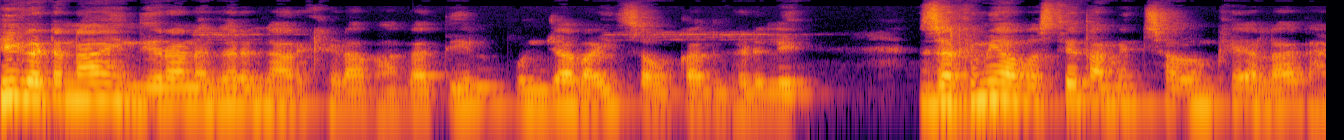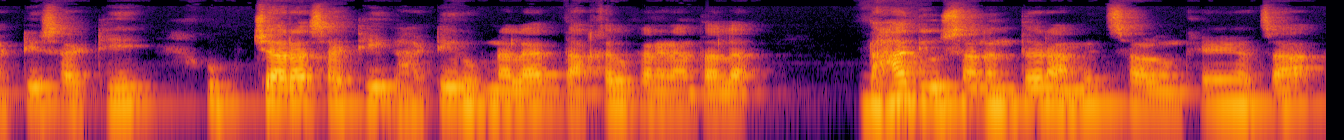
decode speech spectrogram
ही घटना इंदिरानगर गारखेडा भागातील पुंजाबाई चौकात घडली. जखमी अवस्थेत अमित साळुंखे याला घाटीसाठी उपचारासाठी घाटी रुग्णालयात दाखल करण्यात आलं. दहा दिवसानंतर अमित साळुंखे याचा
